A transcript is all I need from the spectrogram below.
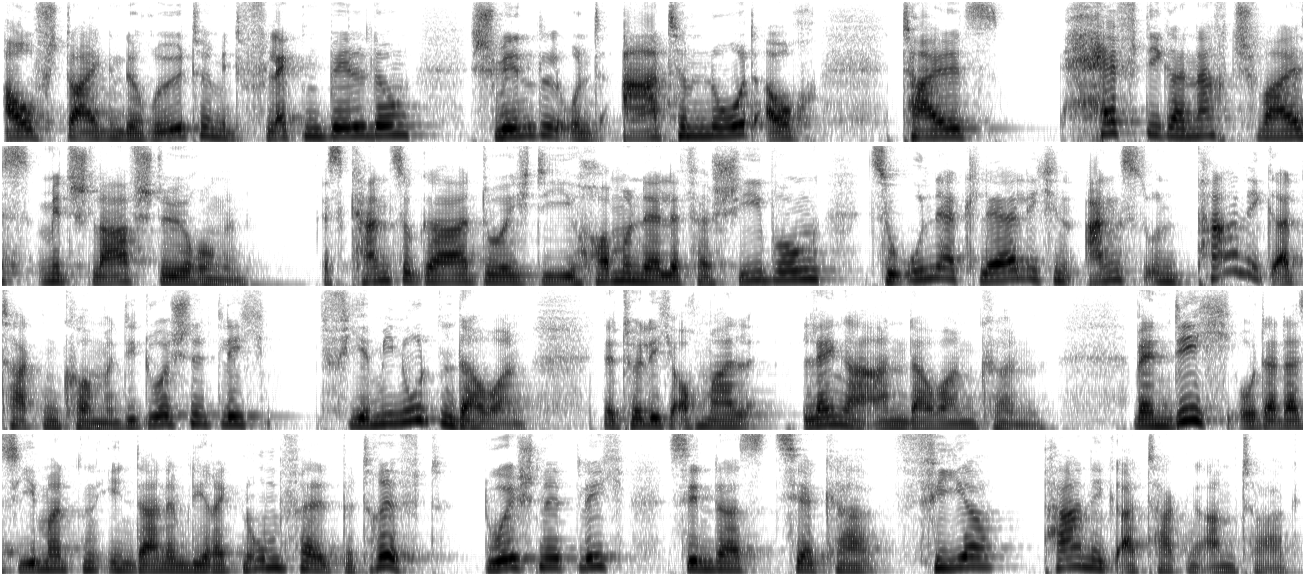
aufsteigende Röte mit Fleckenbildung, Schwindel und Atemnot, auch teils heftiger Nachtschweiß mit Schlafstörungen. Es kann sogar durch die hormonelle Verschiebung zu unerklärlichen Angst- und Panikattacken kommen, die durchschnittlich vier Minuten dauern, natürlich auch mal länger andauern können. Wenn dich oder das jemanden in deinem direkten Umfeld betrifft, durchschnittlich sind das circa vier Panikattacken am Tag.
